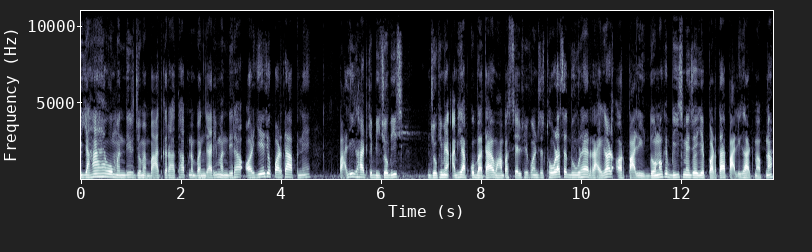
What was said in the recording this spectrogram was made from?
यहाँ है वो मंदिर जो मैं बात कर रहा था, अपना बंजारी मंदिर है और ये जो पड़ता है अपने पाली घाट के बीचों बीच जो कि मैं अभी आपको बताया, वहाँ पर सेल्फी पॉइंट से थोड़ा सा दूर है रायगढ़ और पाली। दोनों के बीच में जो ये पड़ता है पाली घाट में अपना,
